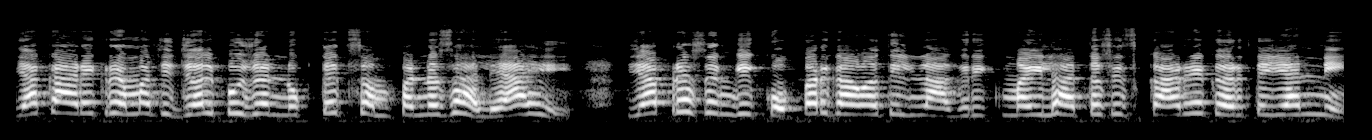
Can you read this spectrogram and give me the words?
या कार्यक्रमाचे जलपूजन नुकतेच संपन्न झाले आहे. या प्रसंगी कोपर गावातील नागरिक महिला तसेच कार्यकर्ते यांनी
